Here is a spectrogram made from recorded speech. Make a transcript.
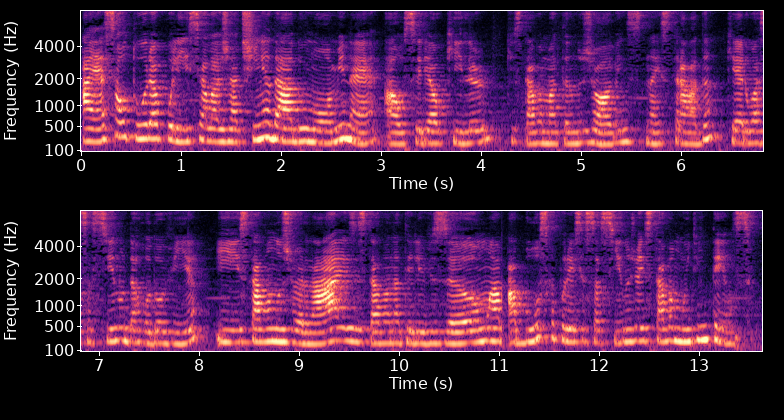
A essa altura, a polícia ela já tinha dado o um nome né, ao serial killer que estava matando jovens na estrada, que era o assassino da rodovia, e estava nos jornais, estava na televisão. A, a busca por esse assassino já estava muito intensa.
